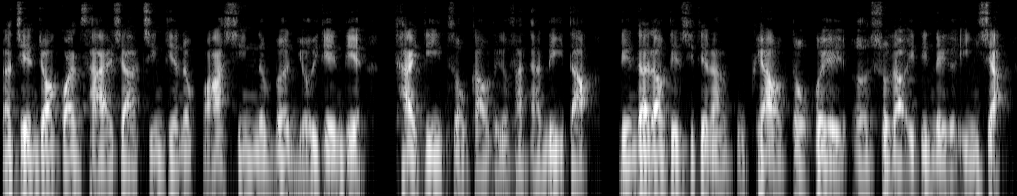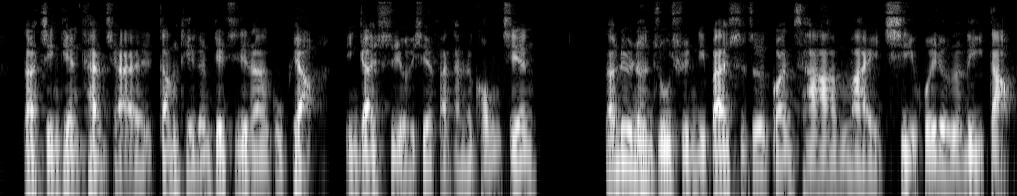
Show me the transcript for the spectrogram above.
那今天就要观察一下今天的华兴能不能有一点点开低走高的一个反弹力道，连带到电气电缆股票都会呃受到一定的一个影响。那今天看起来钢铁跟电气电缆股票应该是有一些反弹的空间。那绿能族群礼拜四则观察买气回流的力道，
